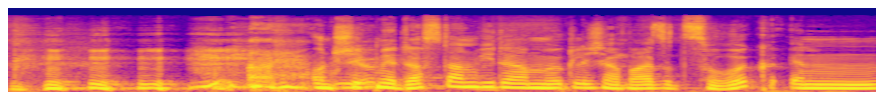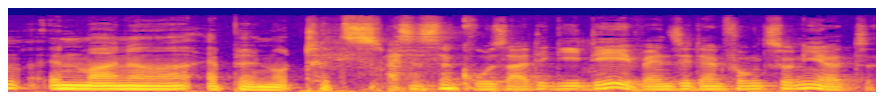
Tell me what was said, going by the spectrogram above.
und schick mir das dann wieder möglicherweise zurück in, in meine Apple-Notiz. Es ist eine großartige Idee, wenn sie denn funktioniert.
